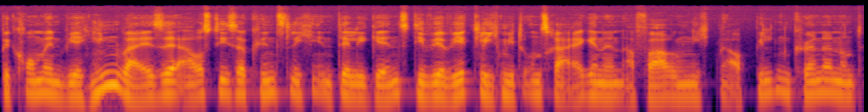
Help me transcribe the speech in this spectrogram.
bekommen wir Hinweise aus dieser künstlichen Intelligenz, die wir wirklich mit unserer eigenen Erfahrung nicht mehr abbilden können. Und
